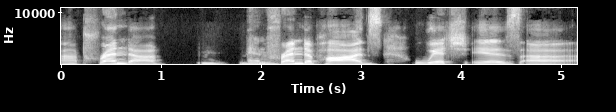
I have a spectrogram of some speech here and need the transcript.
uh, Prenda, Mm-hmm. and Prenda pods, which is uh,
